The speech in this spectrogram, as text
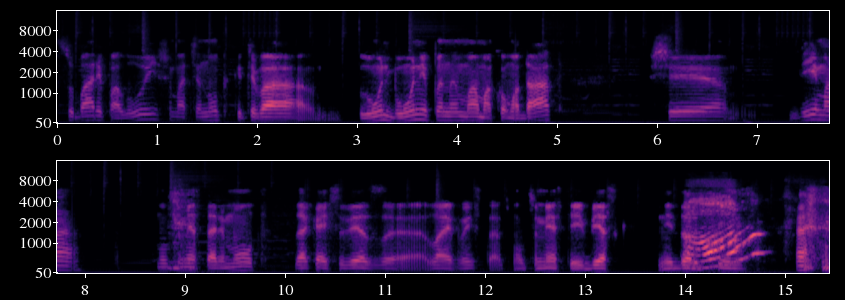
sub aripa lui și m-a ținut câteva luni bune până m-am acomodat și Dima, mulțumesc tare mult dacă ai să vezi uh, live-ul ăsta, îți mulțumesc, te iubesc, ne dor de Oh! tine.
